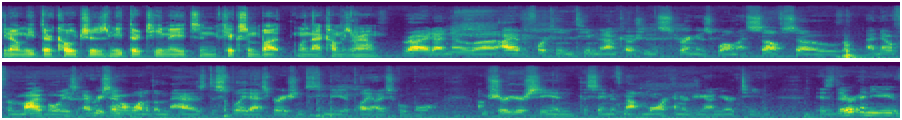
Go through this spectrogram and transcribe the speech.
you know meet their coaches, meet their teammates, and kick some butt when that comes around. Right. I know. Uh, I have a 14 team that I'm coaching this spring as well myself. So I know for my boys, every single one of them has displayed aspirations to me to play high school ball. I'm sure you're seeing the same, if not more, energy on your team. Is there any of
